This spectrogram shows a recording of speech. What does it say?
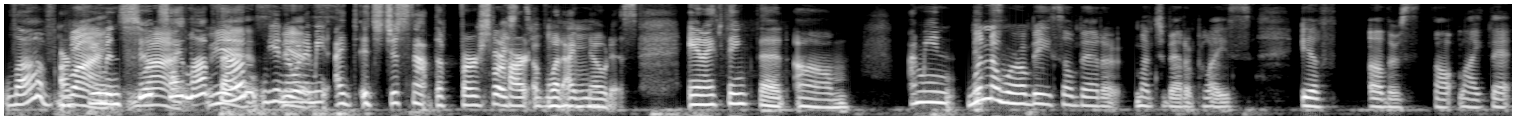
love our Right, human suits. I love Yes, them. You know what I mean? I, it's just not the first, First, part of what I've mhm. noticed. And I think that, um, I mean, Wouldn't the world be so better, much better place if others thought like that?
